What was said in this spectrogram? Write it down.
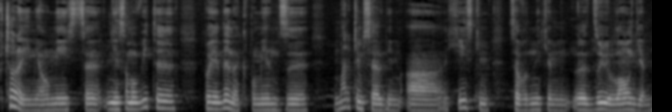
Wczoraj miał miejsce niesamowity pojedynek pomiędzy Markiem Selbim a chińskim zawodnikiem Zhu Longiem,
